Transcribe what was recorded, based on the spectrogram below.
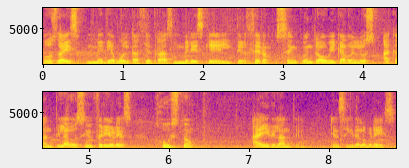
os dais media vuelta hacia atrás. Veréis que el tercero se encuentra ubicado en los acantilados inferiores, justo ahí delante. Enseguida lo veréis.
